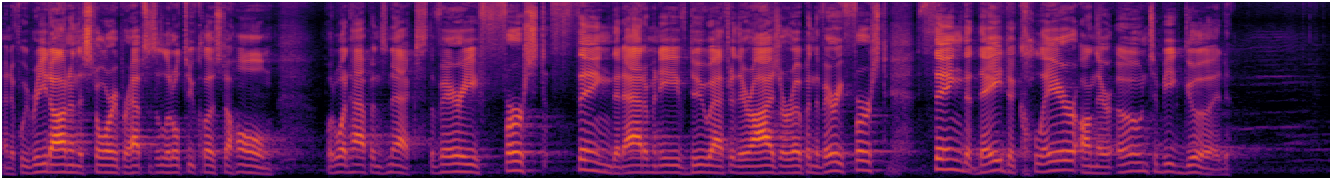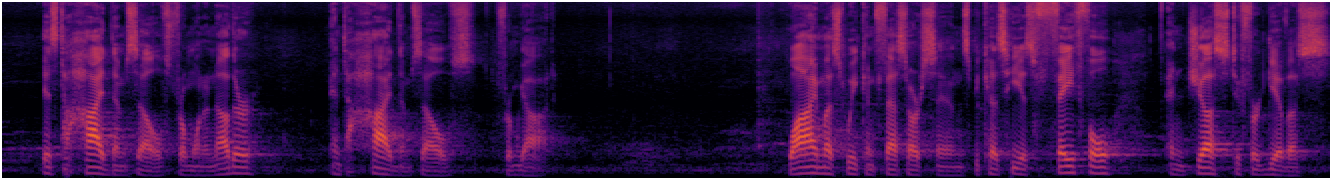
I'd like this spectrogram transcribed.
And if we read on in the story, perhaps it's a little too close to home, but what happens next? The very first thing that Adam and Eve do after their eyes are open, the very first thing that they declare on their own to be good, is to hide themselves from one another and to hide themselves from God. Why must we confess our sins? Because he is faithful and just to forgive us,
